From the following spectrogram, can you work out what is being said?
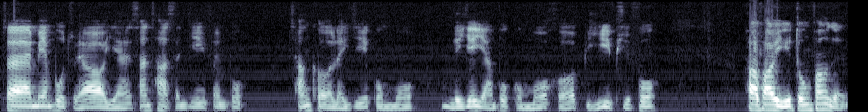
在面部主要沿三叉神经分布，常可累积巩膜、累积眼部巩膜和鼻翼皮肤。好发于东方人，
